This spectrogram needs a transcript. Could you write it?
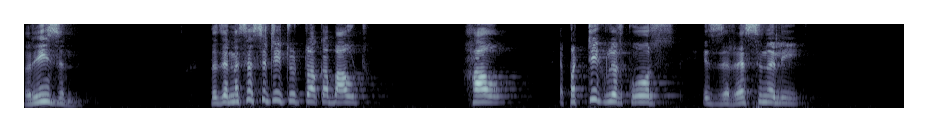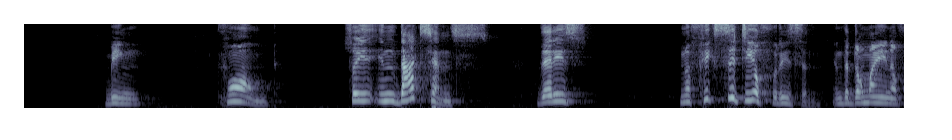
reason. There is a necessity to talk about how a particular course is rationally being formed. So, in that sense there is no fixity of reason in the domain of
